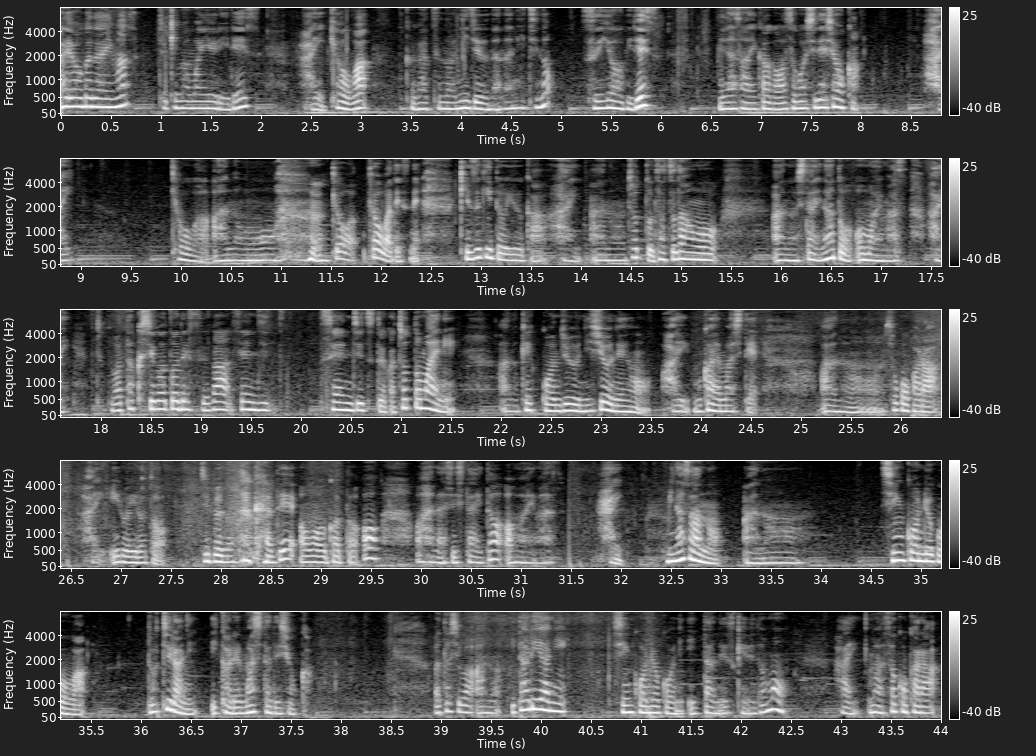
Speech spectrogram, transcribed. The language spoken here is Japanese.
はようございます。チョキママゆりです。はい今日は9月の27日の水曜日です。皆さんいかがお過ごしでしょうか？はい今日はあのー、今日は今日はですね気づきというかはいあのちょっと雑談をあのしたいなと思います。はいちょっと私事ですが先日先日というかちょっと前にあの結婚12周年をはい迎えましてあのそこからはいいろいろと自分の中で思うことをお話ししたいと思います。はい、皆さんのあの新婚旅行はどちらに行かれましたでしょうか？私はあのイタリアに新婚旅行に行ったんですけれども、はいまあ、そこから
